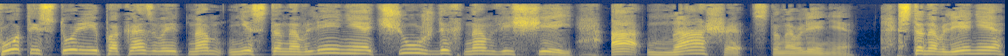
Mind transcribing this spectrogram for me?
Ход истории показывает нам не становление чуждых нам вещей, а наше становление, становление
